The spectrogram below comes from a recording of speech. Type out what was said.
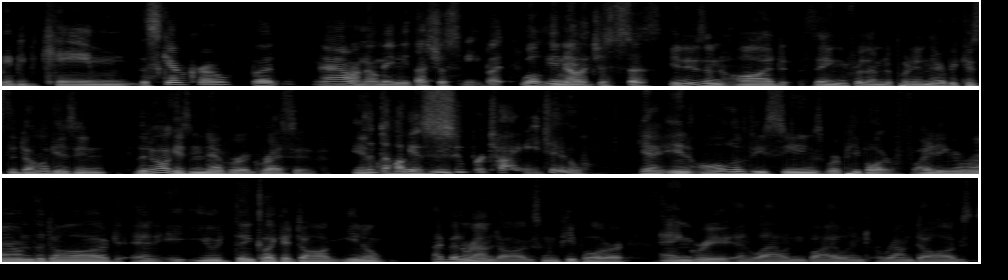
maybe became the scarecrow. But I don't know. Maybe that's just me. But well you know, is- it just says it is an odd thing for them to put in there because the dog is in the dog is never aggressive in the dog is these- super tiny too. Yeah, in all of these scenes where people are fighting around the dog, and it, you would think like a dog, you know, I've been around dogs. When people are angry and loud and violent around dogs,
